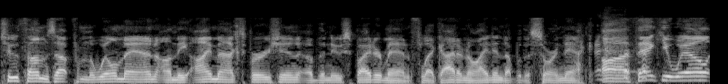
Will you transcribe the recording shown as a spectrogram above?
Two thumbs up from the Will Man on the IMAX version of the new Spider-Man flick. I don't know. I'd end up with a sore neck. Uh, thank you, Will.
